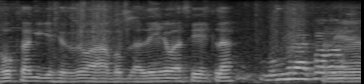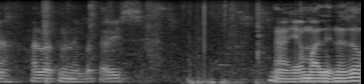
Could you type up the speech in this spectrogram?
ભૂખ લાગી ગઈ છે તો આ બબલા લઈ આવ્યા છીએ એટલા અને હાલો તમને બતાવીશ. હા એમાં લઈને જો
